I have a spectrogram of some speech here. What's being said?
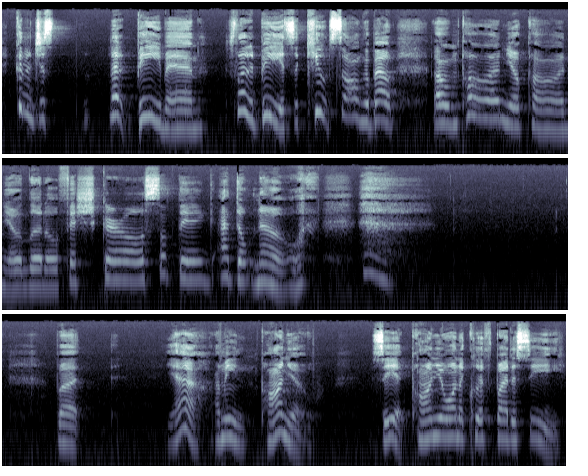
You could have just let it be, man. Just let it be. It's a cute song about um Ponyo Ponyo little fish girl something. I don't know. But yeah, I mean, Ponyo. See it, Ponyo on a cliff by the sea.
